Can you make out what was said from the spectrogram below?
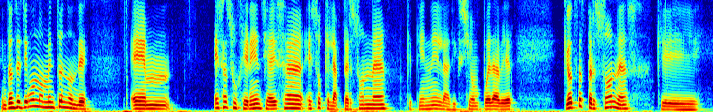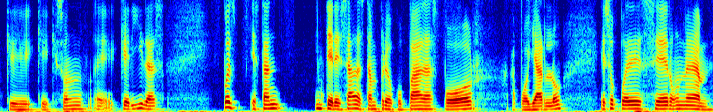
Entonces llega un momento en donde em, esa sugerencia, esa, eso que la persona que tiene la adicción pueda ver, que otras personas que, que, que, son eh, queridas, pues están interesadas, están preocupadas por apoyarlo eso puede ser una,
